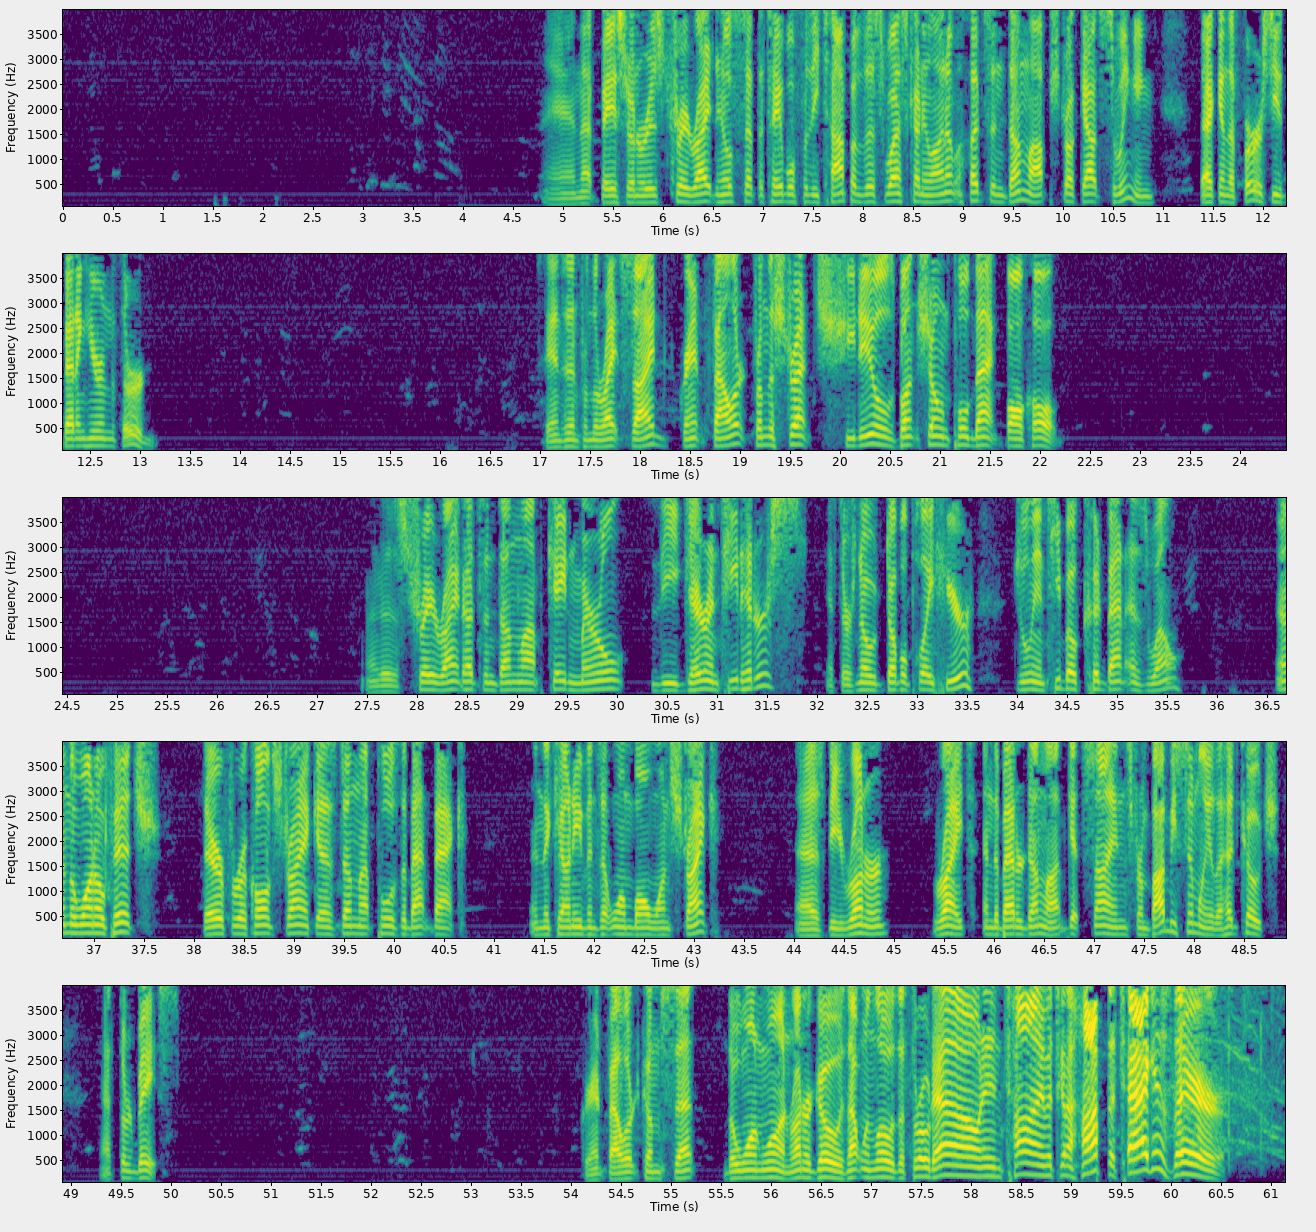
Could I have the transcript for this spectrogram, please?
And that base runner is Trey Wright, and he'll set the table for the top of this West County lineup. Hudson Dunlop struck out swinging back in the first. He's batting here in the third. Stands in from the right side. Grant Fowler from the stretch. He deals. Bunt shown, pulled back, ball called. That is Trey Wright, Hudson Dunlop, Caden Merrill, the guaranteed hitters. If there's no double play here, Julian Tebow could bat as well. And the 1 0 pitch. There for a called strike as Dunlop pulls the bat back. And the count evens at one ball, one strike. As the runner, Wright, and the batter Dunlop get signs from Bobby Simley, the head coach, at third base. Grant Fowler comes set. The 1 1. Runner goes. That one low. The throw down in time. It's going to hop. The tag is there.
